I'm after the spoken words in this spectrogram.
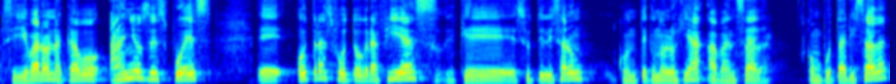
se llevaron a cabo años después eh, otras fotografías que se utilizaron con tecnología avanzada, computarizada,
